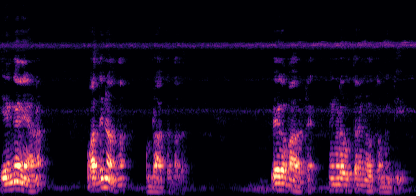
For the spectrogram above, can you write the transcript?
എങ്ങനെയാണ് പതിനൊന്ന് ഉണ്ടാക്കുന്നത്? വേഗമാകട്ടെ. നിങ്ങളുടെ ഉത്തരങ്ങൾ കമന്റ് ചെയ്യും.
